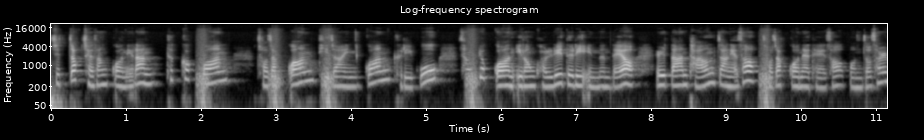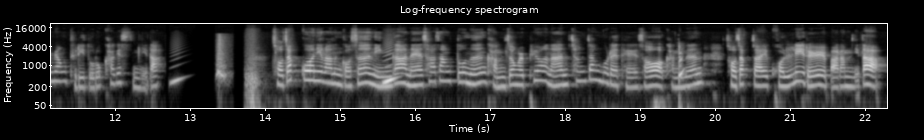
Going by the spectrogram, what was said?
지적재산권이란 특허권, 저작권, 디자인권, 그리고 상표권 이런 권리들이 있는데요. 일단 다음 장에서 저작권에 대해서 먼저 설명드리도록 하겠습니다. 저작권이라는 것은 인간의 사상 또는 감정을 표현한 창작물에 대해서 갖는 저작자의 권리를 말합니다.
